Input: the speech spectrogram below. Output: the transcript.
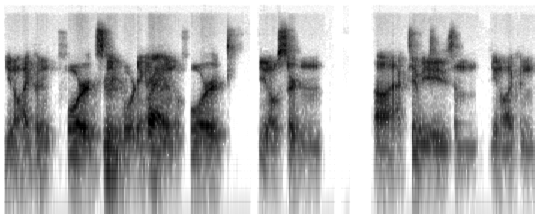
you know I couldn't afford skateboarding. right. I couldn't afford you know certain uh, activities, and you know I couldn't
